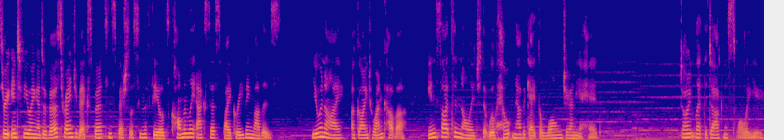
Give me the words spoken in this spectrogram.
through interviewing a diverse range of experts and specialists in the fields commonly accessed by grieving mothers, you and I are going to uncover insights and knowledge that will help navigate the long journey ahead. Don't let the darkness swallow you.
